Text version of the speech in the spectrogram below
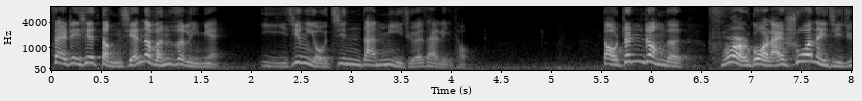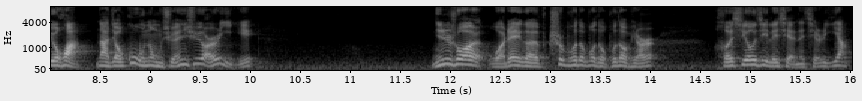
在这些等闲的文字里面，已经有金丹秘诀在里头。到真正的福尔过来说那几句话，那叫故弄玄虚而已。您说我这个吃葡萄不吐葡萄皮儿，和《西游记》里写的其实一样，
